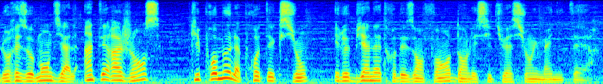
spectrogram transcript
le réseau mondial Interagence qui promeut la protection et le bien-être des enfants dans les situations humanitaires.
